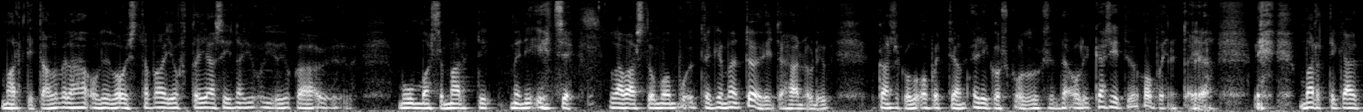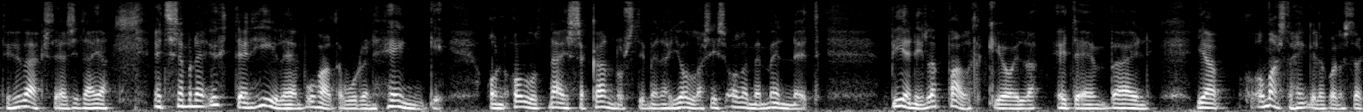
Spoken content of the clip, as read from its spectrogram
Martti Talvelahan oli loistava johtaja siinä, joka muun muassa Martti meni itse lavastomoon tekemään töitä. Hän oli kansakouluopettajan erikoiskoulutukselta oli käsityöopettaja. Martti käytti hyväkseen sitä. Ja, että semmoinen yhteen hiileen puhaltavuuden henki on ollut näissä kannustimena, jolla siis olemme menneet pienillä palkkioilla eteenpäin. Ja omasta henkilökohtaisesta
